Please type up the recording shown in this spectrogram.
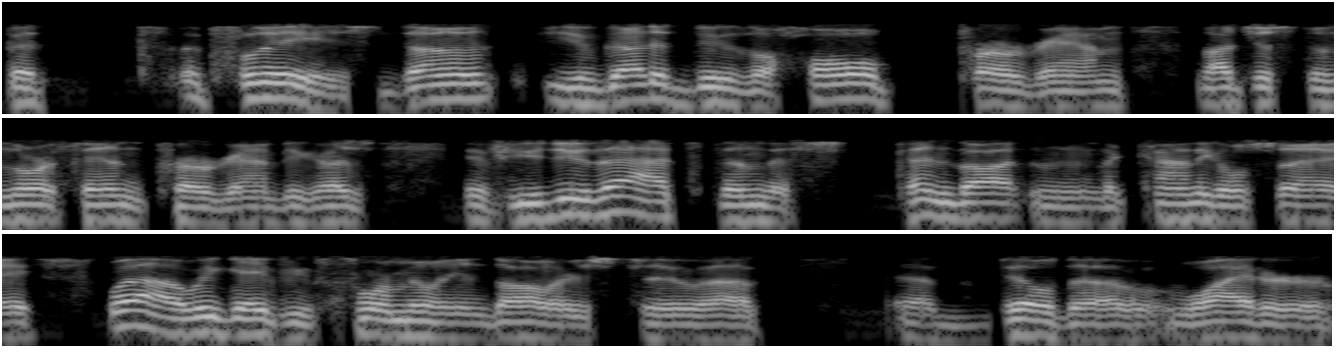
but please don't. You've got to do the whole program, not just the north end program, because if you do that, then the PennDOT and the county will say, "Well, we gave you four million dollars to." Uh, uh, build a wider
